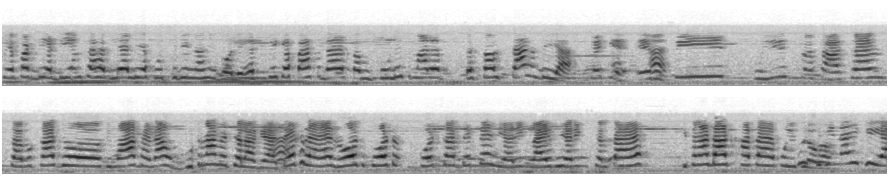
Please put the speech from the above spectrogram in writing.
पेपर दिया डीएम साहब ले लिए कुछ भी नहीं बोले। एसपी के पास गए तो पुलिस मारे पिस्तौल टांग दिया। देखिए एमपी पुलिस प्रशासन सबका जो दिमाग है ना घुटना में चला गया। देख रहे हैं रोज कोर्ट कोर्ट का देखते हैं हियरिंग लाइव हियरिंग चलता है। कितना डांट खाता है पुलिस कुछ लोग? भी नहीं किया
